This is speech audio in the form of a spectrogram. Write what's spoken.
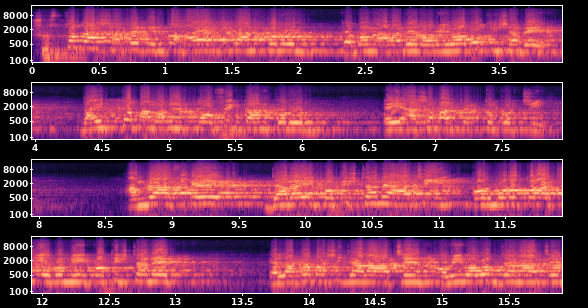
সুস্থতার সাথে দীর্ঘ হায়াতি দান করুন এবং আমাদের অভিভাবক হিসাবে দায়িত্ব পালনের তৌফিক দান করুন, এই আশাবাদ ব্যক্ত করছি। আমরা আজকে যারা এই প্রতিষ্ঠানে আছি, কর্মরত আছি এবং এই প্রতিষ্ঠানের এলাকাবাসী যারা আছেন, অভিভাবক যারা আছেন,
